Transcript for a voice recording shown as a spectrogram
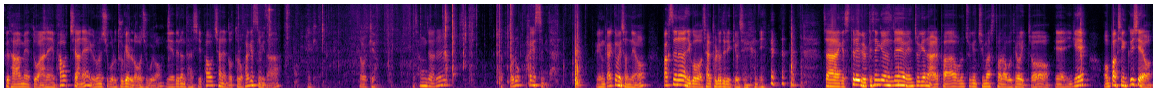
그 다음에 또 안에 파우치 안에 이런 식으로 두 개를 넣어주고요. 얘들은 다시 파우치 안에 넣도록 하겠습니다. 이렇게 넣을게요. 상자를 넣도록 하겠습니다. 이건 깔끔해졌네요. 박스는 이거 잘 돌려드릴게요, 제이카님. 자, 이게 스트랩이 이렇게 생겼는데 왼쪽에는 알파, 오른쪽엔 G마스터라고 되어 있죠. 예, 이게 언박싱 끝이에요.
